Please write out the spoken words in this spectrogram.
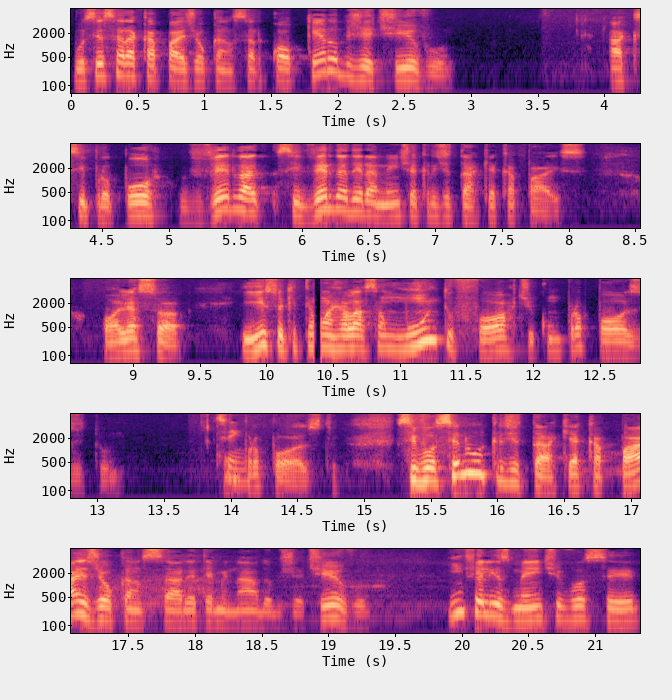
você será capaz de alcançar qualquer objetivo a que se propor, se verdadeiramente acreditar que é capaz. Olha só, e isso aqui tem uma relação muito forte com propósito. Com propósito. Se você não acreditar que é capaz de alcançar determinado objetivo, infelizmente você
